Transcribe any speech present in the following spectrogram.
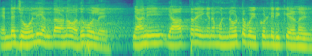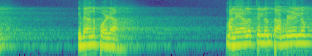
എന്റെ ജോലി എന്താണോ അതുപോലെ ഞാൻ ഈ യാത്ര ഇങ്ങനെ മുന്നോട്ട് പോയിക്കൊണ്ടിരിക്കുകയാണ്. ഇതാണ് പുഴ. മലയാളത്തിലും തമിഴിലും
